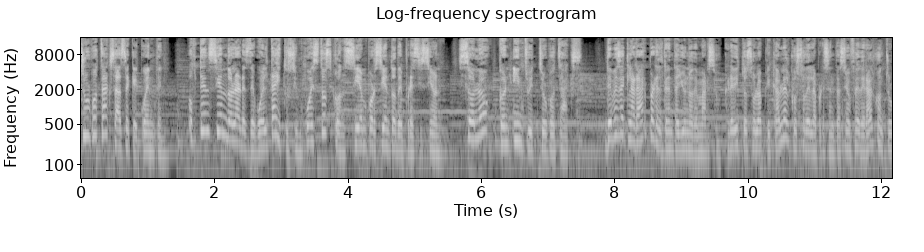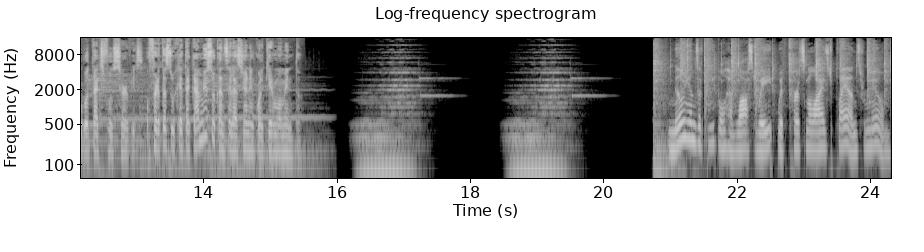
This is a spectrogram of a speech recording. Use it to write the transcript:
TurboTax hace que cuenten. Obtén 100 dólares de vuelta y tus impuestos con 100% de precisión, solo con Intuit TurboTax. Debes declarar para el 31 de marzo. Crédito solo aplicable al costo de la presentación federal con TurboTax Full Service. Oferta sujeta a cambios o cancelación en cualquier momento. Millions of people have lost weight with personalized plans from Noom,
